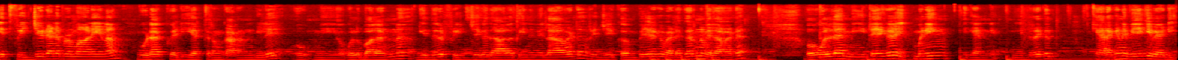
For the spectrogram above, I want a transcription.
ඒත් ෆ්‍රිජ්ජ ටන ප්‍රමාණය නම් ගොඩක් වැඩි. ඇතරම් කරන්න බිලේ මේ ඔගොල බලන්න ගෙදර ෆ්‍රිජ්ජ එක දාලා තින වෙලාවට ෆ්‍රිජේ කම්පියක වැඩ කරන වෙලාවට ඔගොල්ල මීට එක ඉක්මනින් ඉගන්නේ මීටරක කැරගෙන වේග වැඩි.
